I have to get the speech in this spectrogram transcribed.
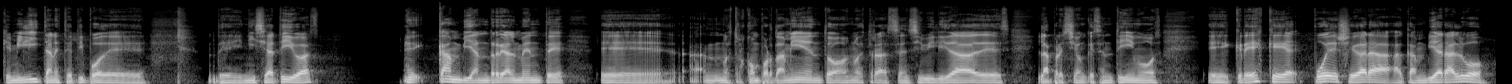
que militan este tipo de, de iniciativas, eh, cambian realmente eh, nuestros comportamientos, nuestras sensibilidades, la presión que sentimos. Eh, ¿Crees que puede llegar a, cambiar algo?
